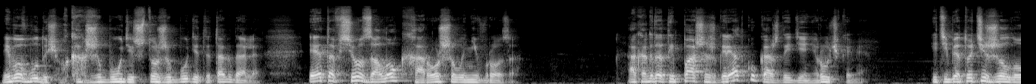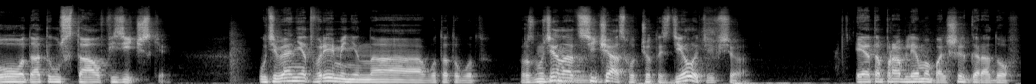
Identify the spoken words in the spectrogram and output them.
Либо в будущем, а как же будет, что же будет и так далее. Это все залог хорошего невроза. А когда ты пашешь грядку каждый день ручками, и тебе то тяжело, да, ты устал физически, у тебя нет времени на вот это вот... Разум- Тебе надо сейчас вот что-то сделать, и все. И это проблема больших городов.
